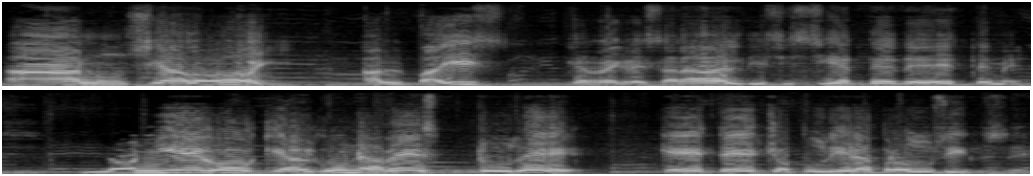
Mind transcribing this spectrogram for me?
ha anunciado hoy al país que regresará el 17 de este mes. No niego que alguna vez dudé que este hecho pudiera producirse,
